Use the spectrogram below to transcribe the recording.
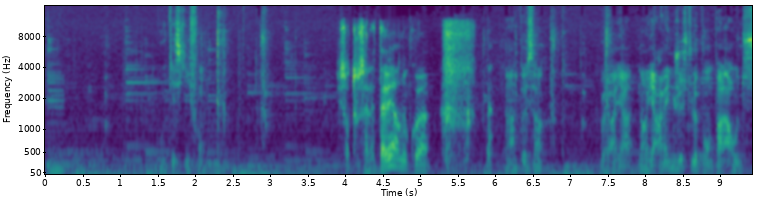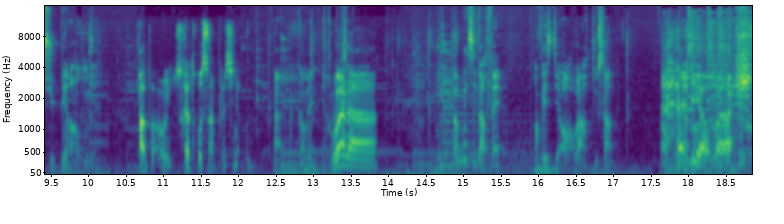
Bon, qu'est-ce qu'ils font? Ils sont tous à la taverne ou quoi? Un peu ça. Ou alors, il y a... Non, il ramène juste le pont par la route super longue. Ah bah oui, ce serait trop simple sinon. Ah, bah quand même. Voilà. Bon, bah c'est parfait. On va se dire au revoir, tout ça. Allez, au revoir à tous.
